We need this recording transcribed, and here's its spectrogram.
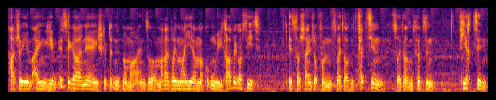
Hat schon eben eingegeben. Ist egal, nee, ich gebe das nicht nochmal ein. So, mach einfach mal hier, mal gucken, wie die Grafik aussieht. Ist wahrscheinlich auch von 2014, 2014, 14.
